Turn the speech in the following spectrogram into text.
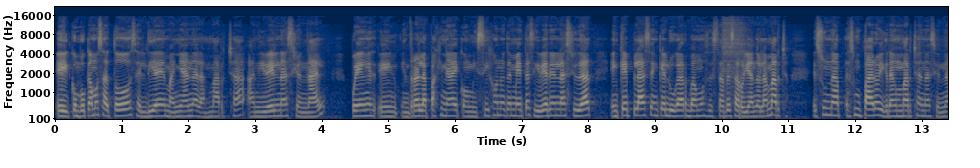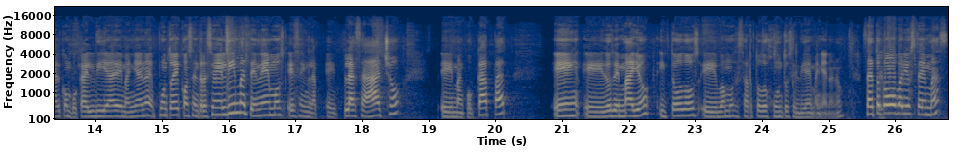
eh, convocamos a todos el día de mañana la marcha a nivel nacional. Pueden eh, entrar a la página de Con mis hijos no te metas y ver en la ciudad en qué plaza, en qué lugar vamos a estar desarrollando la marcha. Es, una, es un paro y gran marcha nacional convocada el día de mañana. Punto de concentración en Lima tenemos, es en la Plaza Hacho, Manco En 2 de mayo y todos vamos a estar todos juntos el día de mañana. ¿no? Se ha tocado varios temas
